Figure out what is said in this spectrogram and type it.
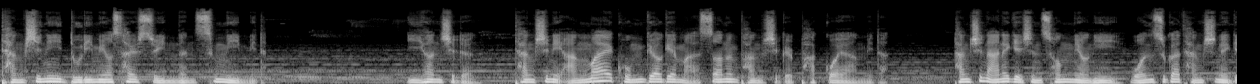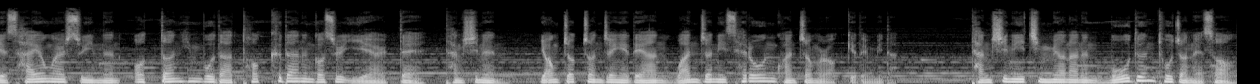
당신이 누리며 살 수 있는 승리입니다. 이 현실은 당신이 악마의 공격에 맞서는 방식을 바꿔야 합니다. 당신 안에 계신 성령이 원수가 당신에게 사용할 수 있는 어떤 힘보다 더 크다는 것을 이해할 때 당신은 영적 전쟁에 대한 완전히 새로운 관점을 얻게 됩니다. 당신이 직면하는 모든 도전에서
